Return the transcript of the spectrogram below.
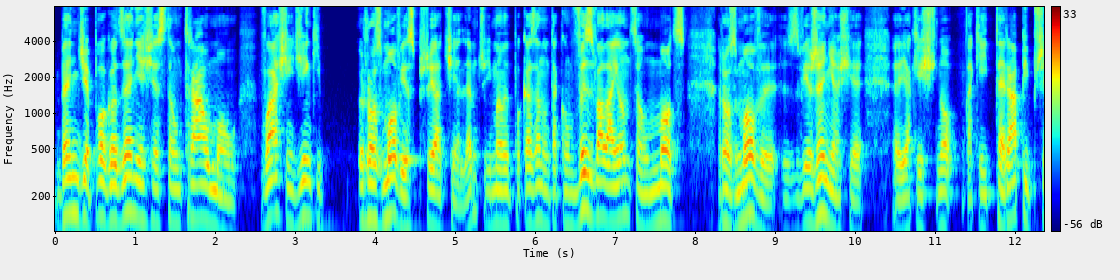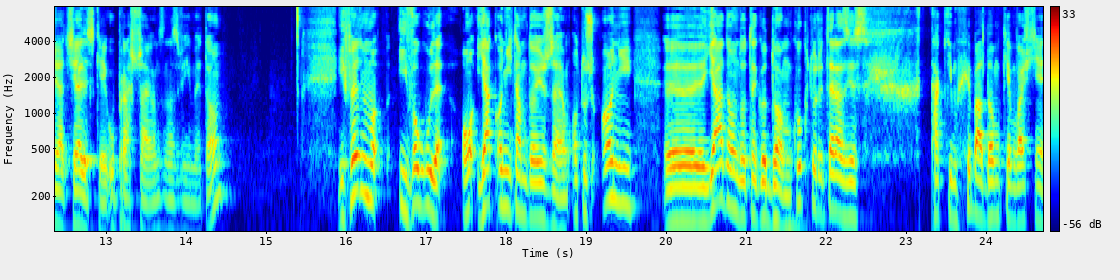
będzie pogodzenie się z tą traumą właśnie dzięki rozmowie z przyjacielem, czyli mamy pokazaną taką wyzwalającą moc rozmowy, zwierzenia się, e, jakiejś no, takiej terapii przyjacielskiej, upraszczając, nazwijmy to. I w pewnym i w ogóle o, jak oni tam dojeżdżają? Otóż oni yy, jadą do tego domku, który teraz jest takim chyba domkiem właśnie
